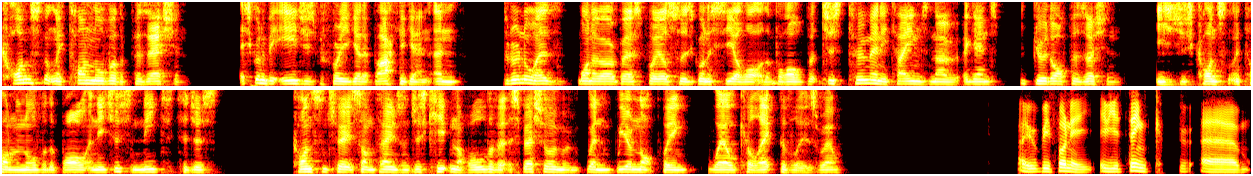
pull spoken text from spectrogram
constantly turn over the possession, it's going to be ages before you get it back again. And Bruno is one of our best players, so he's going to see a lot of the ball. But just too many times now against good opposition, he's just constantly turning over the ball, and he just needs to just concentrate sometimes on just keeping a hold of it, especially when, when we're not playing well collectively as well. It would be funny if you think um,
